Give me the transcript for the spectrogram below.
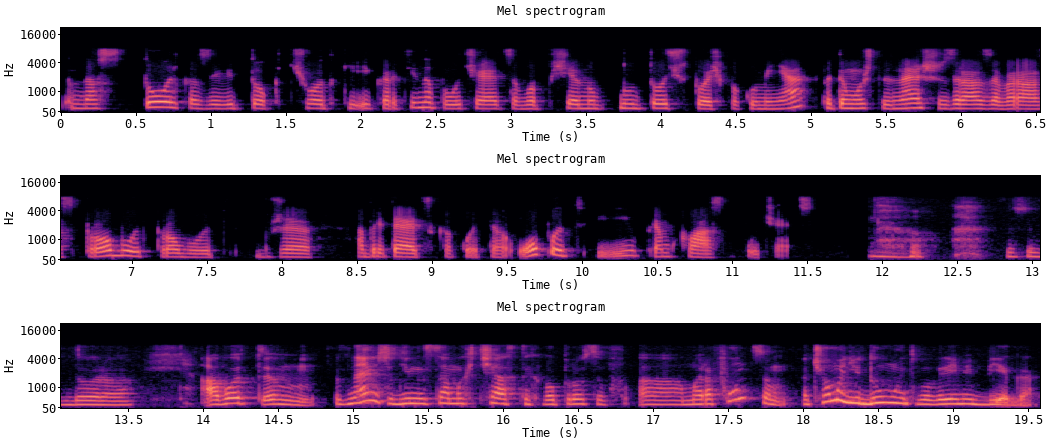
настолько завиток четкий, и картина получается вообще, ну, ну точь-в-точь, как у меня, потому что, знаешь, из раза в раз пробуют, пробуют, уже обретается какой-то опыт, и прям классно получается. Слушай, здорово. А вот, эм, знаешь, один из самых частых вопросов а, марафонцам, о чем они думают во время бега?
